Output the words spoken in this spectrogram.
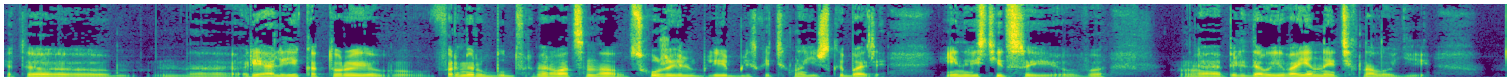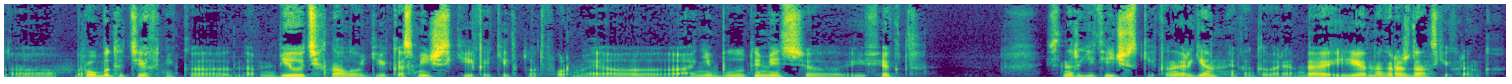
Это э, реалии, которые формируют, будут формироваться на схожей или близкой технологической базе. И инвестиции в э, передовые военные технологии, робототехника, биотехнологии, космические какие-то платформы, они будут иметь эффект синергетический, конвергентный, как говорят, да, и на гражданских рынках.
